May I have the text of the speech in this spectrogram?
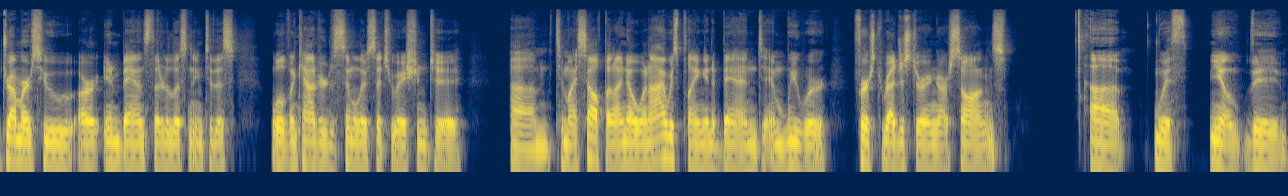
drummers who are in bands that are listening to this will have encountered a similar situation to um, to myself. But I know when I was playing in a band and we were first registering our songs uh, with you know the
